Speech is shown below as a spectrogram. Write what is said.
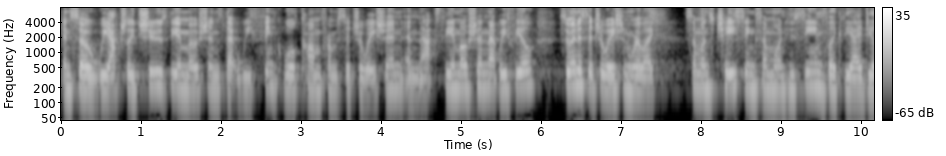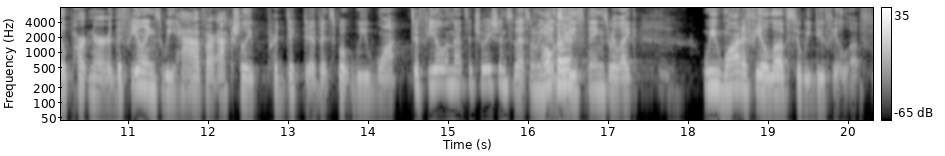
And so we actually choose the emotions that we think will come from a situation, and that's the emotion that we feel. So in a situation where like someone's chasing someone who seems like the ideal partner, the feelings we have are actually predictive. It's what we want to feel in that situation. So that's when we get to these things where like we want to feel love, so we do feel love.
